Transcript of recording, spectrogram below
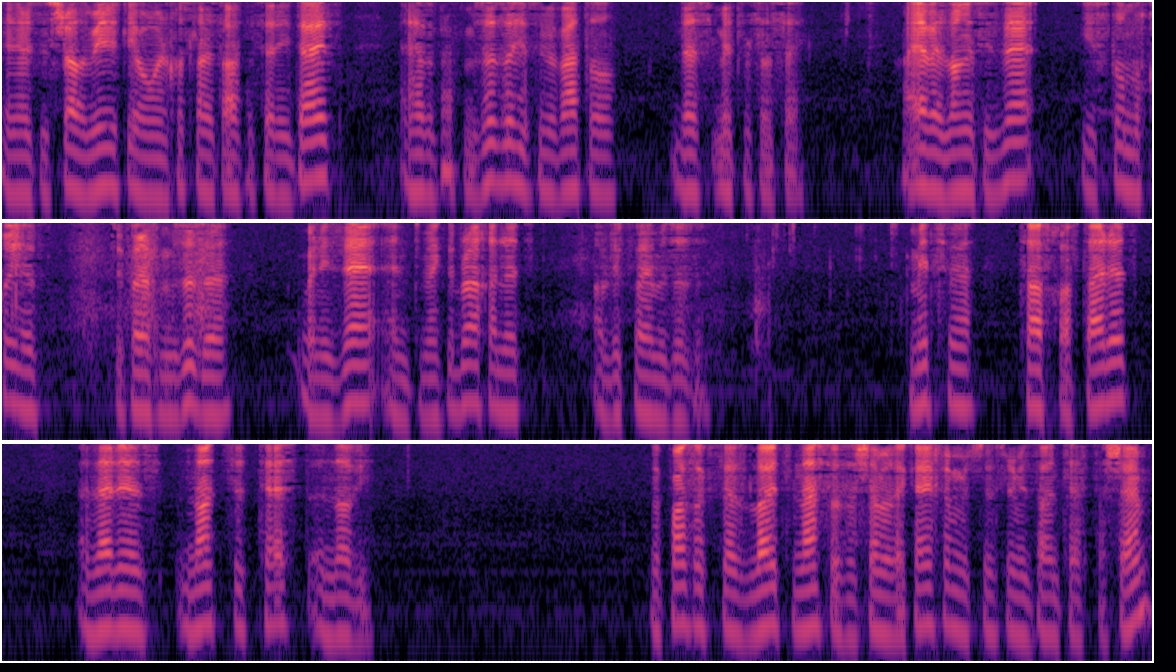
in Eretz Yisrael immediately or in Chutz after 30 days and hasn't put up mezuzah, he's been mevatel this mitzvah say. However, as long as he's there, he's still mechuyev to put up a mezuzah when he's there and to make the bracha on it of the mezuzah. Mitzvah Tav Chav and that is not to test a navi the pasuk says "Lo nasas Hashem Elokeichem," which literally means don't test Hashem.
